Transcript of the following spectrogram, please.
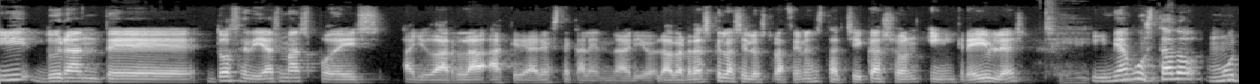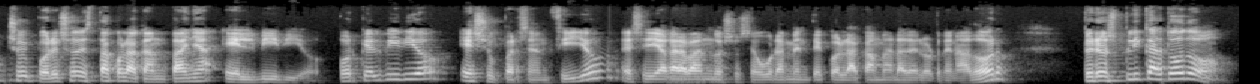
y durante 12 días más podéis ayudarla a crear este calendario. La verdad es que las ilustraciones de esta chica son increíbles y me ha gustado mucho y por eso destaco la campaña el vídeo, porque el vídeo es súper sencillo, es ella grabándose seguramente con la cámara del ordenador, pero explica todo.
